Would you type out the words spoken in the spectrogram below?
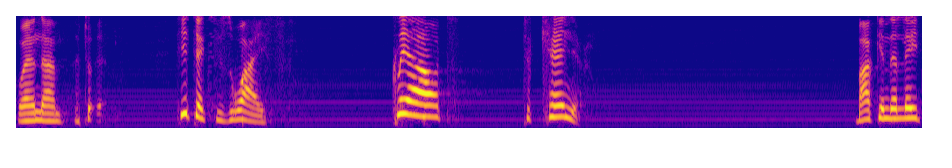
when um, he takes his wife clear out to Kenya back in the late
